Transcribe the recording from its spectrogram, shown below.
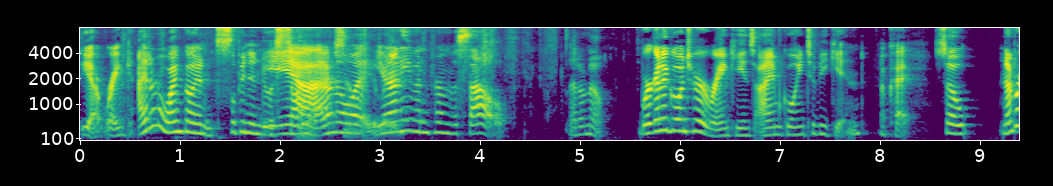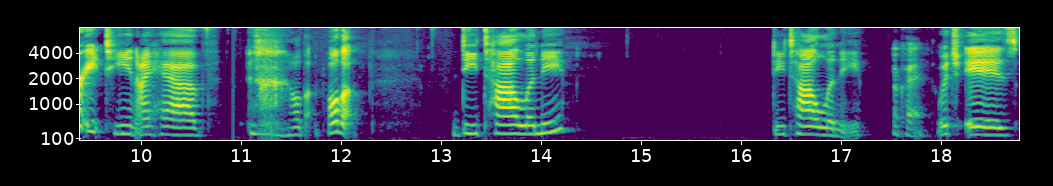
yeah rank. I don't know why I'm going slipping into a Yeah, I don't know what. lately. You're not even from the south. I don't know. We're gonna go into our rankings. I'm going to begin. Okay. So number 18, I have. hold on, hold on. Ditalini. Ditalini, Okay. which is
